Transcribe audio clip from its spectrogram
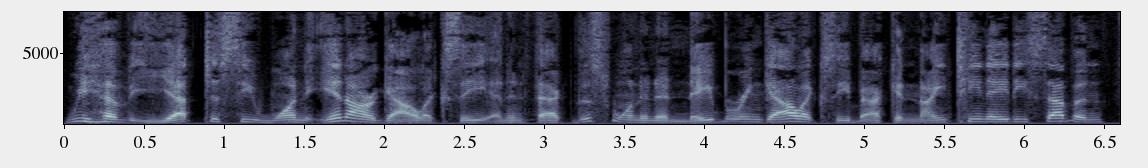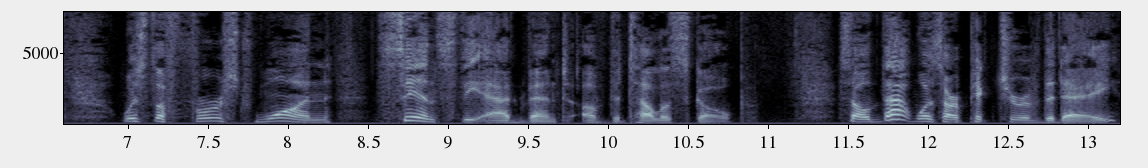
we have yet to see one in our galaxy. And in fact, this one in a neighboring galaxy back in 1987 was the first one since the advent of the telescope. So that was our picture of the day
